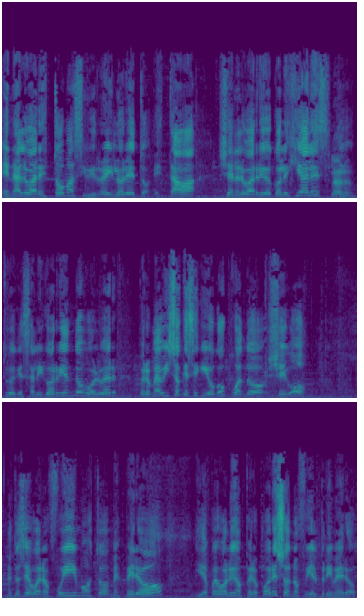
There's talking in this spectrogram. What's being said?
en Álvarez Tomás y Virrey Loreto. Estaba ya en el barrio de Colegiales Claro. y tuve que salir corriendo, volver. Pero me avisó que se equivocó cuando llegó. Entonces, bueno, fuimos, todo, me esperó y después volvimos. Pero por eso no fui el primero. ¿Vos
